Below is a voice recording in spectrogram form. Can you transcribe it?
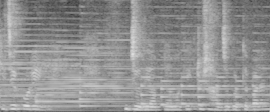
কি যে করি? যদি আপনি আমাকে একটু সাহায্য করতে পারেন।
